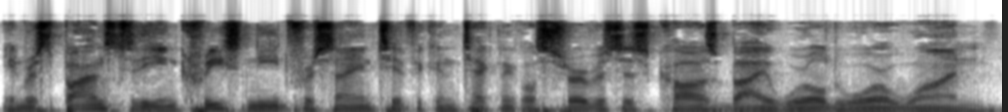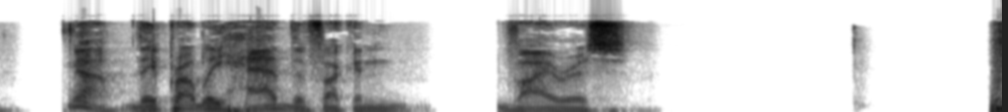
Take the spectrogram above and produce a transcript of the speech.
In response to the increased need for scientific and technical services caused by World War One. Yeah, they probably had the fucking virus.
